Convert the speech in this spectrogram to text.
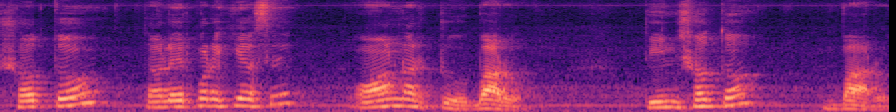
শত তাহলে এরপরে কি আছে? ওয়ান আর টু, বারো। তিন শত বারো।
